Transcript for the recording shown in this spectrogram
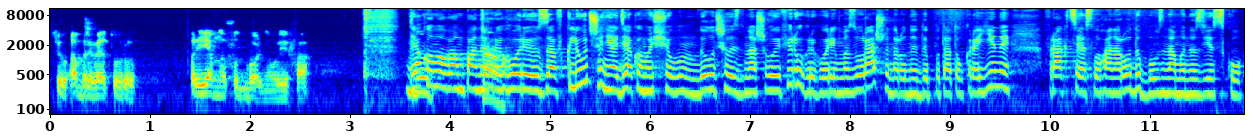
цю абревіатуру приємно футбольного УЄФА. Дякуємо вам, пане так. Григорію, за включення. Дякуємо, що ви долучились до нашого ефіру. Григорій Мазурашу, народний депутат України. Фракція Слуга народу був з нами на зв'язку.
